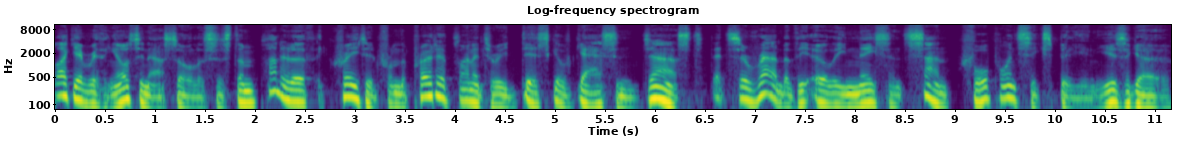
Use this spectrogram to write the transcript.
Like everything else in our solar system, planet Earth accreted from the protoplanetary disk of gas and dust that surrounded the early nascent Sun 4.6 billion years ago.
